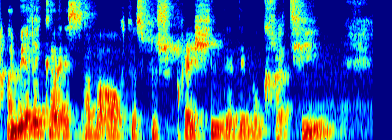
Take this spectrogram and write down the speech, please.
Amerika ist aber auch das Versprechen der Demokratie.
